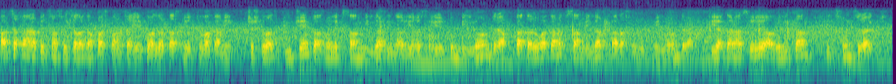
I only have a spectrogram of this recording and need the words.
Արցախի հանրապետության սոցիալական պաշտպանության 2017 թվականի ճշտված բյուջեն կազմել է 20 միլիարդ 932 միլիոն դրամ, կատարողականը 20 միլիարդ 48 միլիոն դրամ։ Իրականացվել է ավելի քան 50 ծրագիր։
